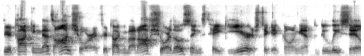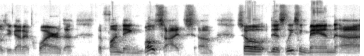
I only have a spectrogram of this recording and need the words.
If you're talking, that's onshore. If you're talking about offshore, those things take years to get going. You have to do lease sales. You got to acquire the the funding, both sides. Um, so this leasing ban, uh,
